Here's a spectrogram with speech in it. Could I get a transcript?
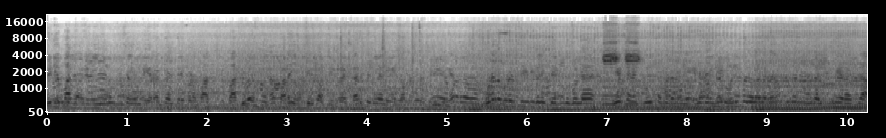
வீடியோ பார்த்துட்டு நீங்களும் விஷாலுடைய ரத்தம் திரைப்படம் பார்த்துட்டு பார்த்துட்டு படம் எப்படி இருக்கு அப்படின்ற கருத்துக்களை நீங்கள் கமெண்ட் பண்ணுவீங்க உடனுக்குடன் செய்திகளை தெரிந்து கொள்ள இயக்குனர் தமிழக இளைஞர்கள் ஒளிப்பதிவாளர் உங்கள் இளையராஜா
